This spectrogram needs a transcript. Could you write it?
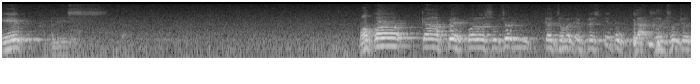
iblis. Maka kabeh para sujud kecuali iblis itu gak gelem sujud.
